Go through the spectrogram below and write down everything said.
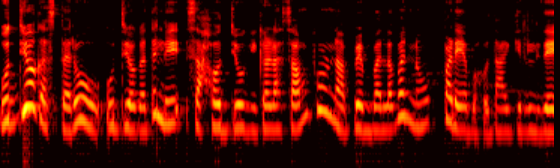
ಉದ್ಯೋಗಸ್ಥರು ಉದ್ಯೋಗದಲ್ಲಿ ಸಹೋದ್ಯೋಗಿಗಳ ಸಂಪೂರ್ಣ ಬೆಂಬಲವನ್ನು ಪಡೆಯಬಹುದಾಗಿರಲಿದೆ.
